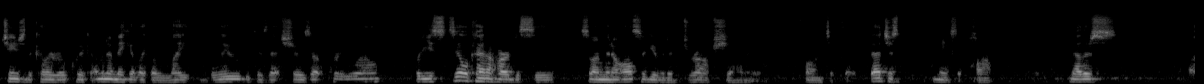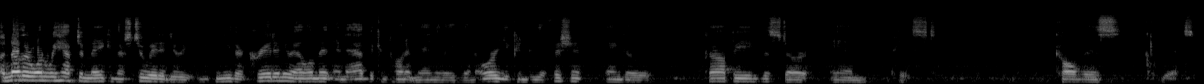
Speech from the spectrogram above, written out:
change the color real quick. I'm going to make it like a light blue because that shows up pretty well. But it's still kind of hard to see, so I'm going to also give it a drop shadow font effect. That just makes it pop. Now there's another one we have to make, and there's two ways to do it. You can either create a new element and add the component manually again, or you can be efficient and go copy the start and paste. Call this quit.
